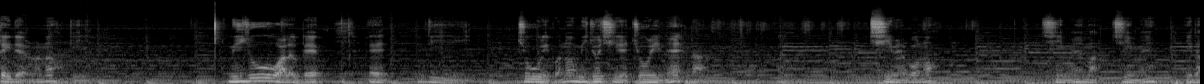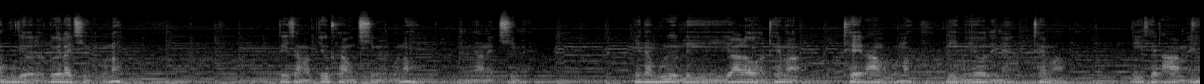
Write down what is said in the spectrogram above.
တိတ်တယ်ပေါ့နော်ဒီမီဂျိုးဟိုလောက်တဲ့အဲဒီကျိုးတွေပေါ့နော်မီဂျိုးချီတဲ့ကျိုးတွေနဲ့ဒါချီမယ်ပေါ့နော် ချီမယ်မှာချီမယ်ရေတံမှုတွေတော့တွဲလိုက်ချီမယ်ပေါ့နော်တေးချာမှာပြုတ်ထွက်အောင်ချီမယ်ပေါ့နော်ညာနဲ့ချီမယ်ရေတံမှုတွေလေရတော့အထက်မှာထည့်ထားမှာပေါ့နော်လေမရောသေးနဲ့အထက်မှာလေထည့်ထားရမယ်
